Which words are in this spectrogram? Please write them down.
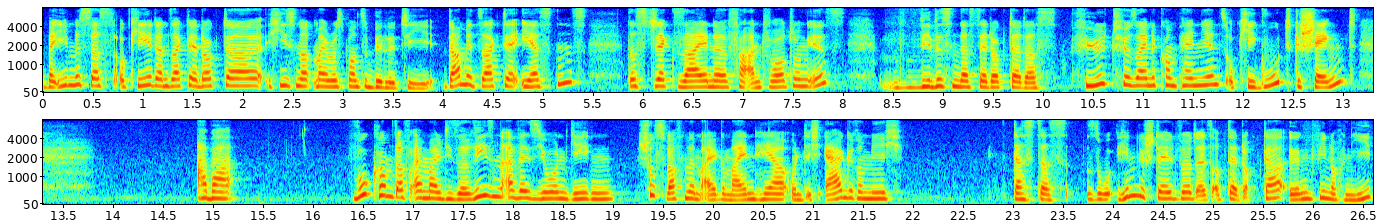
bei ihm ist das okay, dann sagt der Doktor, he's not my responsibility. Damit sagt er erstens, dass Jack seine Verantwortung ist. Wir wissen, dass der Doktor das fühlt für seine Companions. Okay, gut, geschenkt. Aber wo kommt auf einmal diese Riesenaversion gegen Schusswaffen im Allgemeinen her? Und ich ärgere mich, dass das so hingestellt wird, als ob der Doktor irgendwie noch nie,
